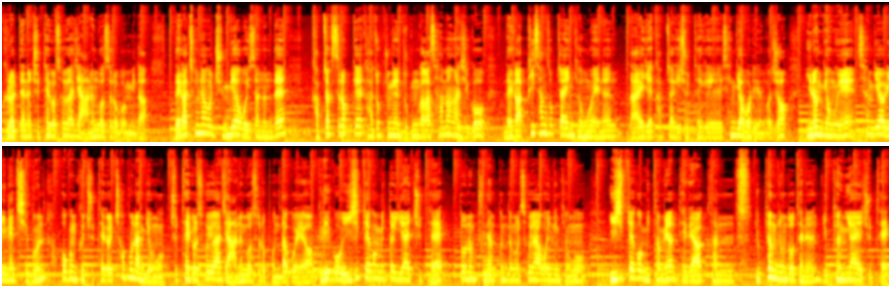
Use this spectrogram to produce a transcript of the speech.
그럴 때는 주택을 소유하지 않은 것으로 봅니다. 내가 청약을 준비하고 있었는데 갑작스럽게 가족 중에 누군가가 사망하시고 내가 피상속자인 경우에는 나에게 갑자기 주택이 생겨버리는 거죠. 이런 경우에 3개월 이내 지분 혹은 그 주택을 처분한 경우 주택을 소유하지 않은 것으로 본다고 해요. 그리고 20제곱미터 이하의 주택 또는 분양권 등을 소유하고 있는 경우 20제곱미터면 대략 한 6평 정도 되는 6평 이하의 주택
